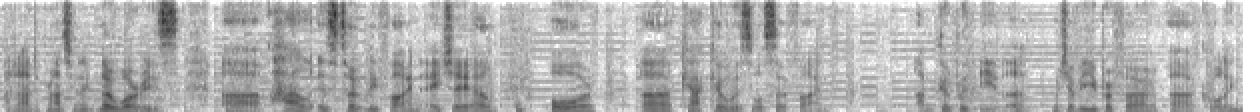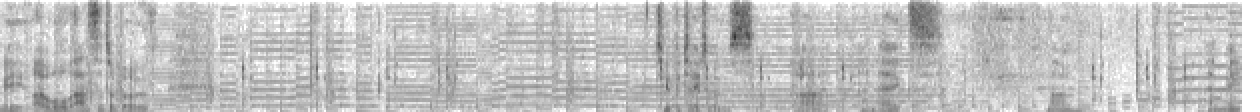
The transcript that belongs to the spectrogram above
I don't know how to pronounce your name. No worries. Uh, Hal is totally fine, H-A-L. Or uh, Kako is also fine. I'm good with either. Whichever you prefer uh, calling me, I will answer to both. Two potatoes, uh, and eggs. No? And meat.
